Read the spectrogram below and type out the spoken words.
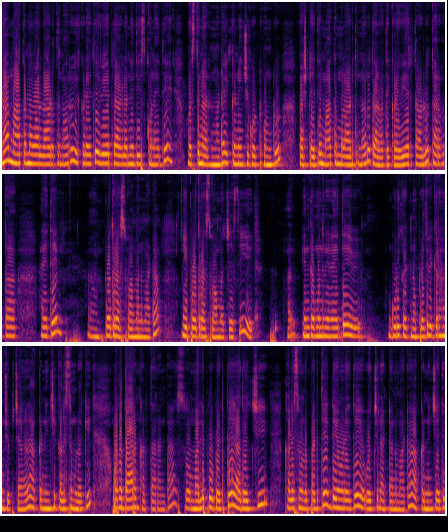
అక్కడ మాతమ్మ వాళ్ళు ఆడుతున్నారు. ఇక్కడైతే వేరుదాళ్ళని తీసుకొని అయితే వస్తున్నారు అనమాట ఇక్కడ నుంచి కొట్టుకుంటూ ఫస్ట్ అయితే మాతమ్మలు ఆడుతున్నారు. తర్వాత ఇక్కడ వేరుతాళ్ళు తర్వాత అయితే ఆ, స్వామి అనమాట ఈ పోతురా స్వామి వచ్చేసి ఇంతకుముందు నేనైతే గుడి కట్టినప్పుడు అయితే విగ్రహం చూపించాను కదా అక్కడి నుంచి కలశంలోకి ఒక దారం కడతారంట. సో మల్లెపూ పెడితే అది వచ్చి కలశంలో పడితే దేవుడైతే వచ్చినట్టు అనమాట అక్కడి నుంచి అయితే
